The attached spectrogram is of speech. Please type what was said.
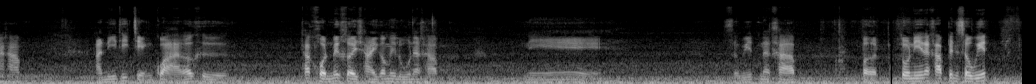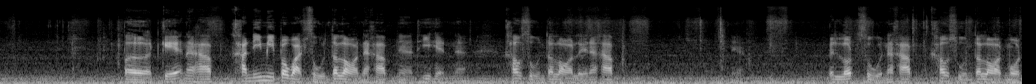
นะครับ อันนี้ที่เจ๋งกว่าก็คือ ถ้าคนไม่เคยใช้ก็ไม่รู้นะครับ นี่สวิตช์นะครับ เปิดตัวนี้นะครับเป็นสวิตช์เปิดเกะนะครับ คันนี้มีประวัติศูนย์ตลอดนะครับเนี่ยที่เห็นเนี่ยเข้าศูนย์ตลอดเลยนะครับเนี่ยเป็นรถศูนย์นะครับ เข้าศูนย์ตลอดหมด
